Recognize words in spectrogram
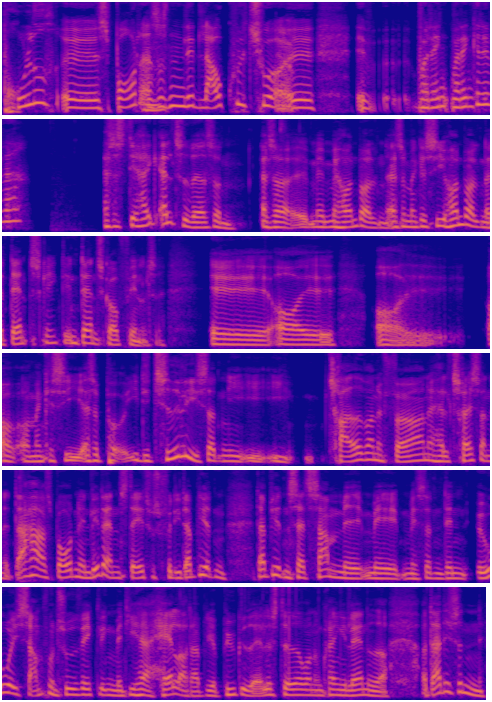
prullet uh, sport, mm. altså sådan lidt lavkultur. Ja. Uh, uh, hvordan, hvordan kan det være? Altså, det har ikke altid været sådan. Altså øh, med, med håndbolden. Altså man kan sige, at håndbolden er dansk, ikke? Det er en dansk opfindelse. Øh, og, øh, og øh, og, og man kan sige, altså på, i de tidlige, sådan i, i, i 30'erne, 40'erne, 50'erne, der har sporten en lidt anden status, fordi der bliver den, der bliver den sat sammen med, med, med sådan den øvrige samfundsudvikling, med de her haller, der bliver bygget alle steder rundt omkring i landet. Og, og der er det sådan,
